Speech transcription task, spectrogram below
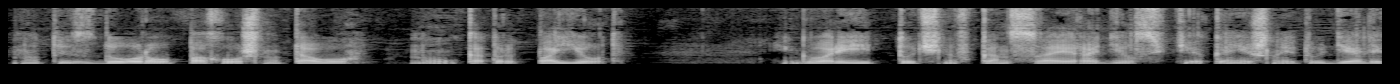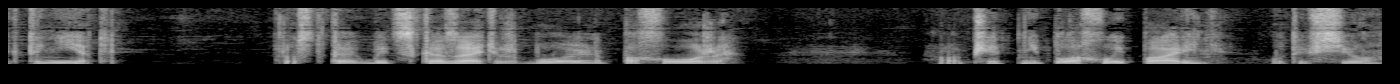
«Ну ты здорово похож на того, ну, который поет. И говорит точно в конца и родился. У тебя, конечно, этого диалекта нет. Просто, как бы это сказать, уж больно похоже. Вообще-то неплохой парень, вот и все».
